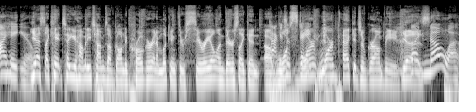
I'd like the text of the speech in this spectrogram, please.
I hate you. yes, I can't tell you how many times I've gone to Kroger and I'm looking through cereal and there's like an uh, Package warm, of steak? warm, warm package of ground beef. Yes. Like, no,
